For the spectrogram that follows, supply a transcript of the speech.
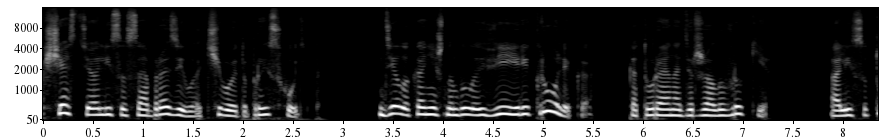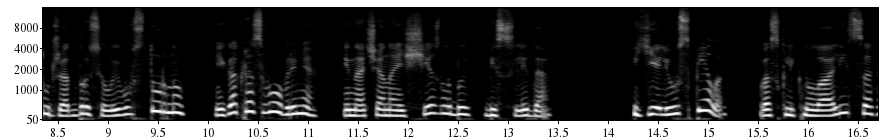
К счастью, Алиса сообразила, от чего это происходит. Дело, конечно, было в веере кролика, который она держала в руке. Алиса тут же отбросила его в сторону, и как раз вовремя, иначе она исчезла бы без следа. «Еле успела!» — воскликнула Алиса,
